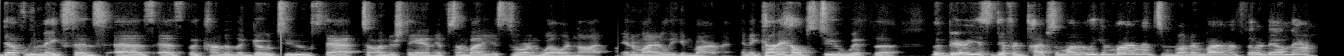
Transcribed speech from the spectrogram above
definitely makes sense as as the kind of the go-to stat to understand if somebody is throwing well or not in a minor league environment. And it kind of helps too with the the various different types of minor league environments and run environments that are down there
